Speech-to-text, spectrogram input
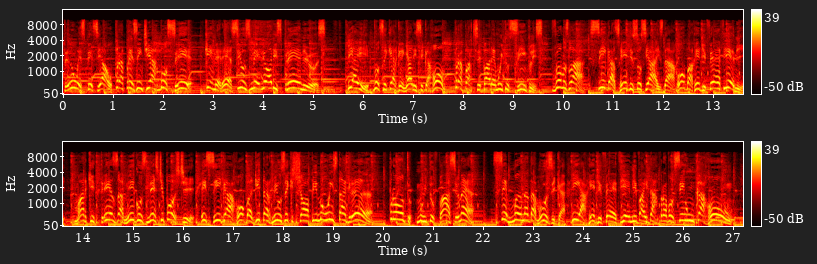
tão especial para presentear você, que merece os melhores prêmios. E aí, você quer ganhar esse carrom? Para participar é muito simples. Vamos lá, siga as redes sociais da arroba Rede Fé FM. Marque três amigos neste post e siga arroba Guitar Music Shop no Instagram. Pronto, muito fácil, né? Semana da Música e a Rede Fé FM vai dar para você um carrom.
